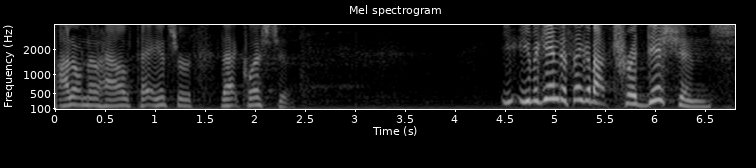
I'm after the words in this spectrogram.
I don't know how to answer that question. You, you begin to think about traditions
